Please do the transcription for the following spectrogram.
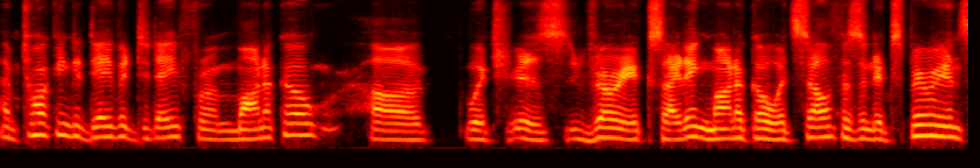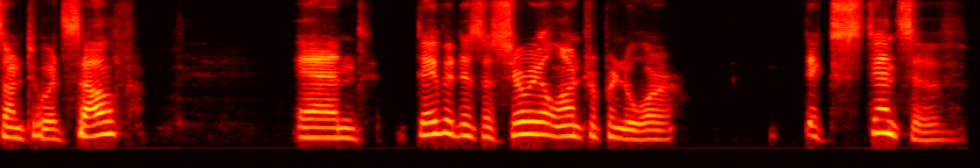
I'm talking to David today from Monaco, uh, which is very exciting. Monaco itself is an experience unto itself. And David is a serial entrepreneur, extensive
